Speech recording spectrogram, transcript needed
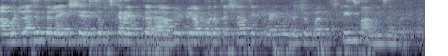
आवडला असेल तर लाईक शेअर सबस्क्राईब करा. भेटूया परत अशाच एक व्हिडिओसोबत. श्री स्वामी समर्थ.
